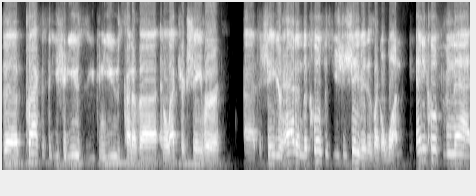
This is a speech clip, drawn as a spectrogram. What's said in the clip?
the practice that you should use is you can use kind of uh, an electric shaver uh, to shave your head, and the closest you should shave it is like a one. Any closer than that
